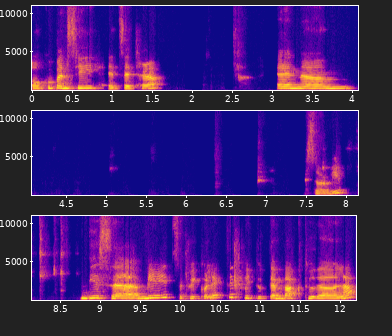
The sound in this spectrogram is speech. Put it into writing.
occupancy, etc. And um, sorry, these uh, mirids that we collected, we took them back to the lab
